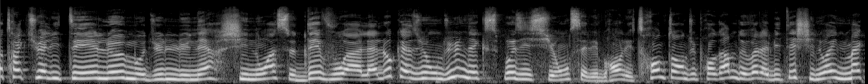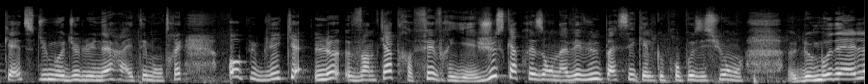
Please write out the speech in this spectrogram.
Autre actualité, le module lunaire chinois se dévoile à l'occasion d'une exposition célébrant les 30 ans du programme de vol habité chinois. Une maquette du module lunaire a été montrée au public le 24 février. Jusqu'à présent, on avait vu passer quelques propositions de modèles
